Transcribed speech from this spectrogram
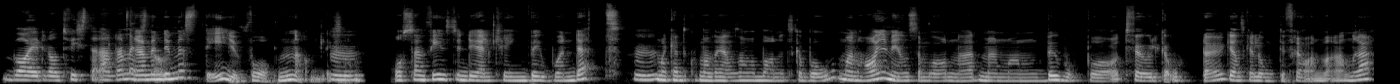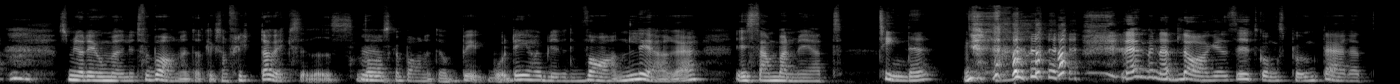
Vad är det de tvistar allra mest Ja men om? det mesta är ju vårdnad liksom. Mm. Och sen finns det en del kring boendet. Mm. Man kan inte komma överens om var barnet ska bo. Man har gemensam vårdnad men man bor på två olika orter ganska långt ifrån varandra. Som gör det omöjligt för barnet att liksom flytta växelvis. Mm. Var ska barnet då bo? Det har blivit vanligare i samband med att Tinder. Nej men att lagens utgångspunkt är att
